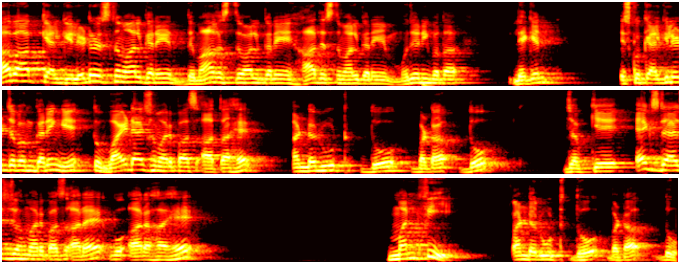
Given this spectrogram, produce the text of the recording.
अब आप कैलकुलेटर इस्तेमाल करें, दिमाग इस्तेमाल करें, हाथ इस्तेमाल करें, मुझे नहीं पता, लेकिन इसको कैलकुलेट जब हम करेंगे तो वाई डैश हमारे पास आता है अंडर रूट दो बटा दो, जबकि एक्स डैश जो हमारे पास आ रहा है, वो आ रहा है मनफी अंडर रूट दो बटा दो।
